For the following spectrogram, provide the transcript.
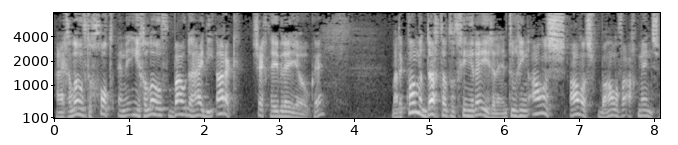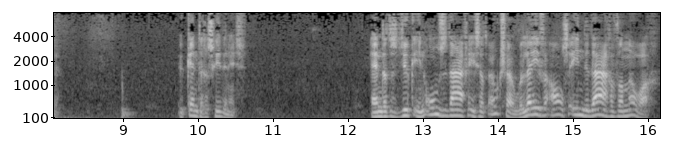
Hij geloofde God en in geloof bouwde hij die ark, zegt Hebreeën ook. Hè? Maar er kwam een dag dat het ging regenen en toen ging alles, alles behalve acht mensen. U kent de geschiedenis. En dat is natuurlijk in onze dagen is dat ook zo. We leven als in de dagen van Noach.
